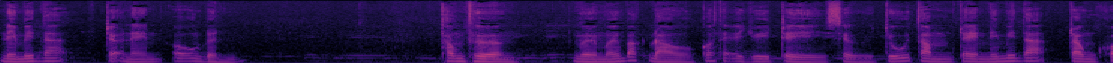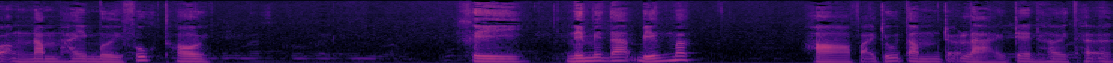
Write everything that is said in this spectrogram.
Nimitta trở nên ổn định. Thông thường, người mới bắt đầu có thể duy trì sự chú tâm trên Nimitta trong khoảng 5 hay 10 phút thôi. Khi Nimitta biến mất, họ phải chú tâm trở lại trên hơi thở.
